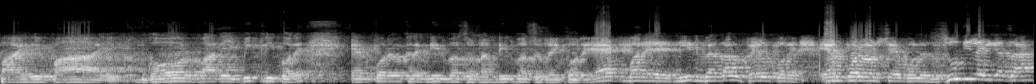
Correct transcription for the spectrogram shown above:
পায় রে পায় ঘর, বাড়ি বিক্রি করে, এরপরে ওখানে নির্বাচন আর নির্বাচনই করে। একবারে নির্ভেজাল ফেল করে, এরপরেও সে বলে যদি লাইগা যায়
